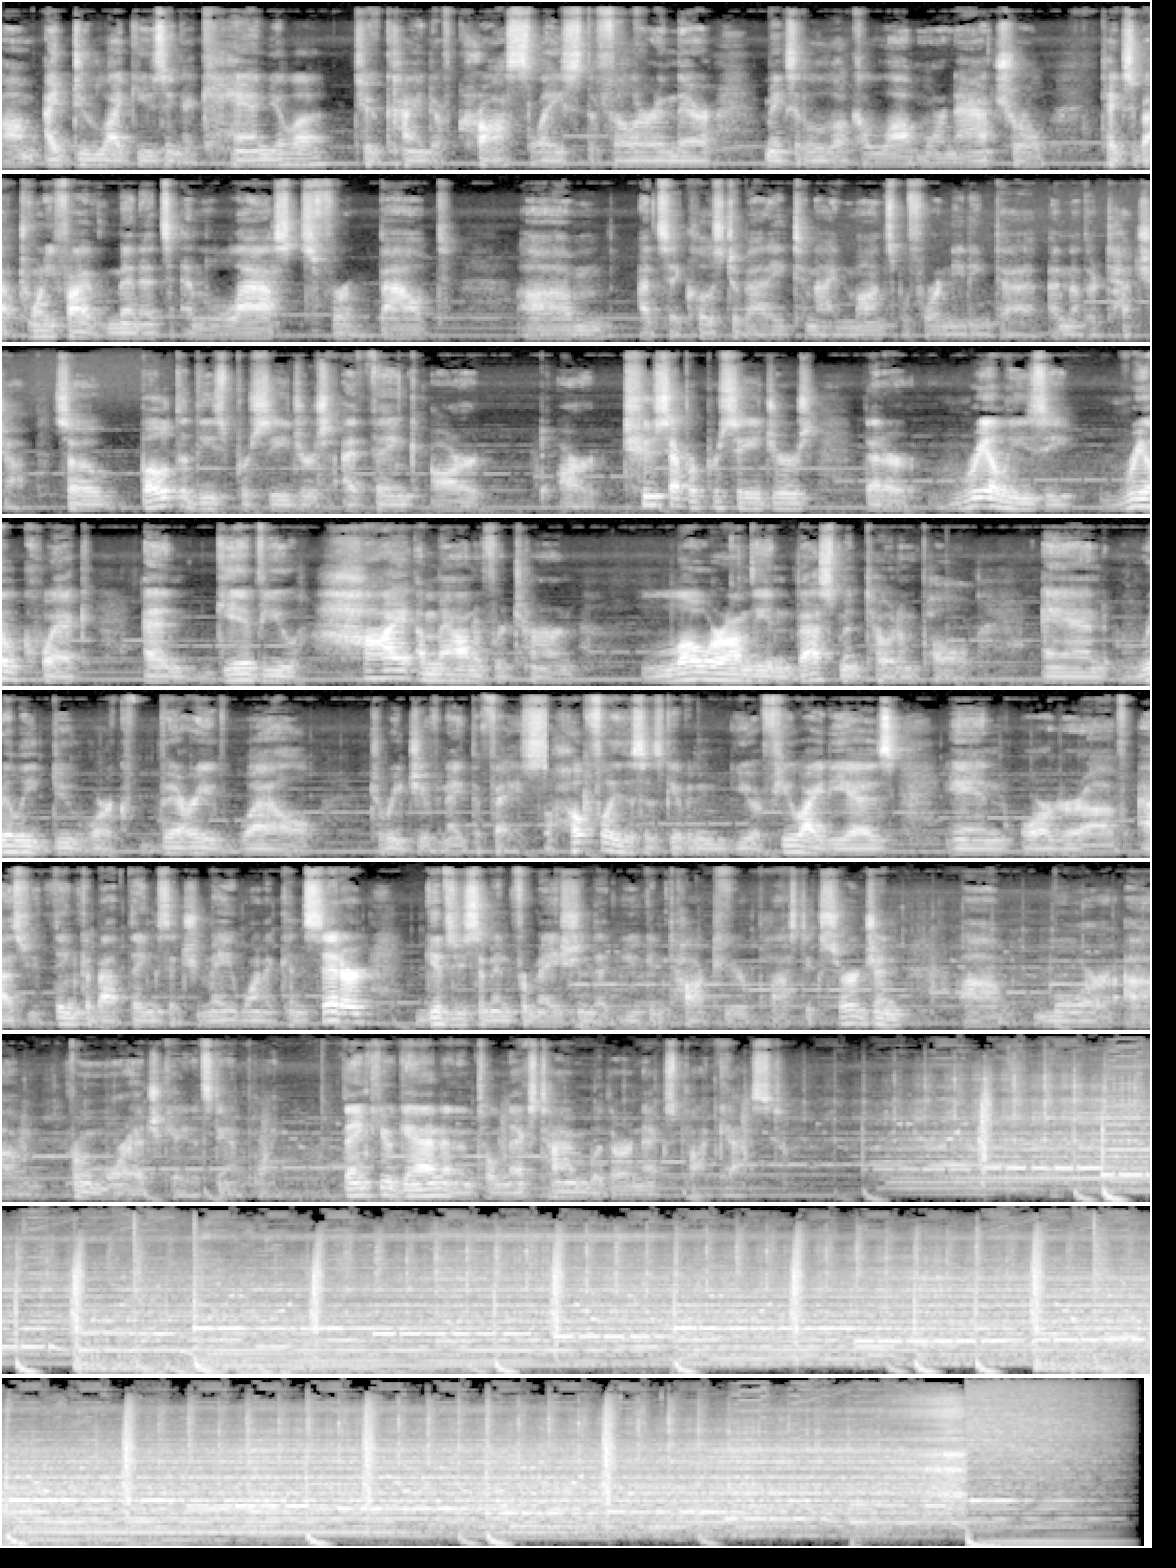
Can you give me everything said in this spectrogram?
Um, I do like using a cannula to kind of cross lace the filler in there, makes it look a lot more natural. Takes about 25 minutes and lasts for about um, I'd say close to about eight to nine months before needing to another touch up. So both of these procedures, I think, are are two separate procedures that are real easy, real quick, and give you high amount of return, lower on the investment totem pole, and really do work very well to rejuvenate the face. So hopefully this has given you a few ideas in order of as you think about things that you may want to consider, gives you some information that you can talk to your plastic surgeon um, more um, from a more educated standpoint. Thank you again, and until next time with our next podcast.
